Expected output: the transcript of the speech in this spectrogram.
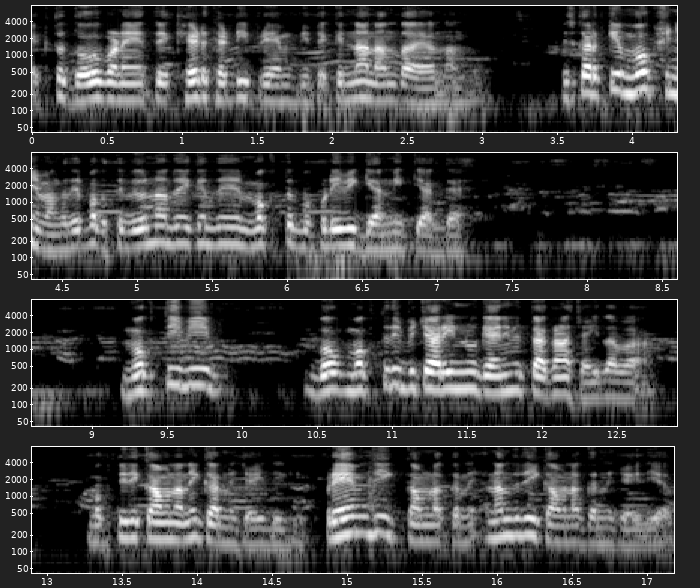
ਇੱਕ ਤੋਂ ਦੋ ਬਣੇ ਤੇ ਖੇਡ ਖੇਡੀ ਪ੍ਰੇਮ ਦੀ ਤੇ ਕਿੰਨਾ ਆਨੰਦ ਆਇਆ ਉਹਨਾਂ ਨੂੰ। ਇਸ ਕਰਕੇ ਮੋਕਸ਼ ਨਹੀਂ ਮੰਗਦੇ ਭਗਤ ਵੀ। ਉਹਨਾਂ ਦੇ ਕਹਿੰਦੇ ਮੁਕਤ ਬਪੜੀ ਵੀ ਗਿਆਨੀ ਤਿਆਗ ਹੈ। ਮੁਕਤੀ ਵੀ ਬਹੁ- ਮੁਕਤ ਦੀ ਵਿਚਾਰੀ ਨੂੰ ਗਿਆਨੀ ਨੂੰ ਤਿਆਗਣਾ ਚਾਹੀਦਾ ਵਾ। ਮੁਕਤੀ ਦੀ ਕਾਮਨਾ ਨਹੀਂ ਕਰਨੀ ਚਾਹੀਦੀ। ਗੀ। ਪ੍ਰੇਮ ਦੀ ਕਾਮਨਾ ਕਰਨੀ, ਆਨੰਦ ਦੀ ਕਾਮਨਾ ਕਰਨੀ ਚਾਹੀਦੀ ਆ।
